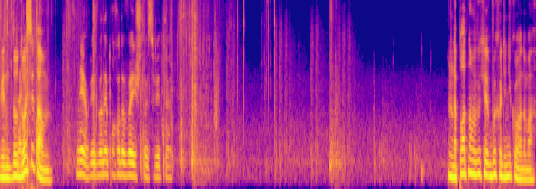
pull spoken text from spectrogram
Він до- Та досі там? Ні, від- вони, походу, вийшли звідти. На платному виході нікого нема.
